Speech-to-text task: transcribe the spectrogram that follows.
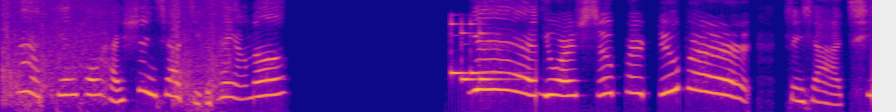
那天空还剩下几个太阳呢？耶！You are super duper！剩下七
